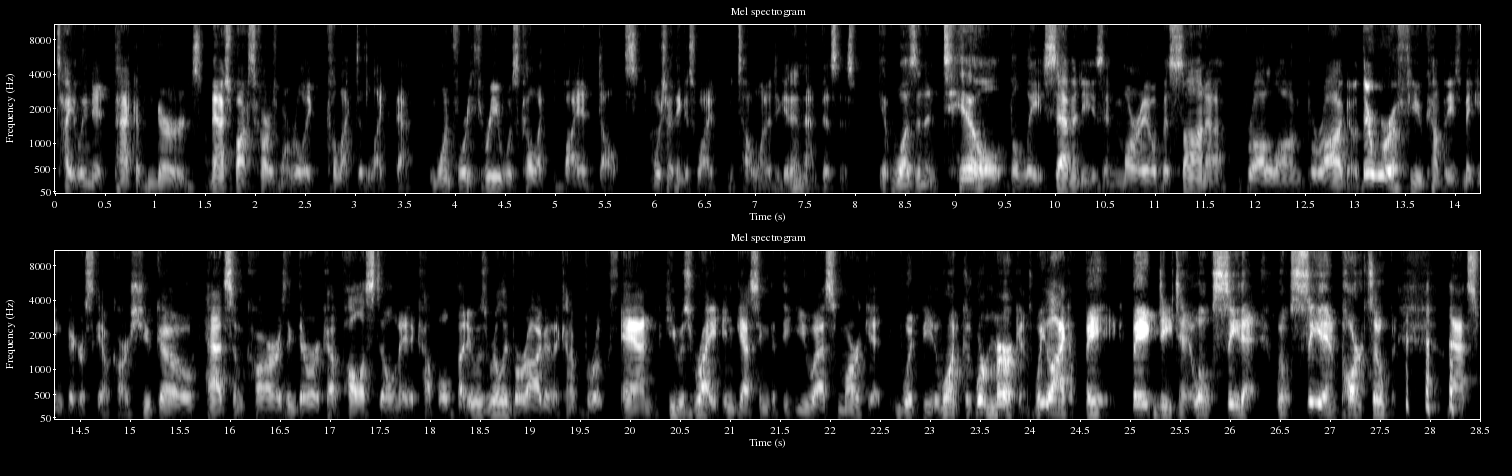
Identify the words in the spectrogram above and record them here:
tightly knit pack of nerds. Matchbox cars weren't really collected like that. 143 was collected by adults, which I think is why Mattel wanted to get in that business. It wasn't until the late 70s and Mario Besana brought along Bburago. There were a few companies making bigger scale cars. Schuco had some cars. I think there were a couple Polistil made a couple, but it was really Bburago that kind of broke. And he was right in guessing that the U.S. market would be the one because we're Americans. We like a big, big detail. We don't see that. We don't see it in parts open. That's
